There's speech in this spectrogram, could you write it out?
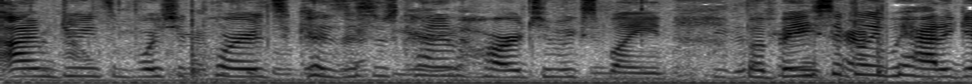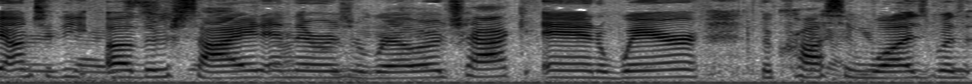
I'm doing some voice records because this was kind of hard to explain. But basically, we had to get onto the other side, and there was a railroad track, and where the crossing was was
